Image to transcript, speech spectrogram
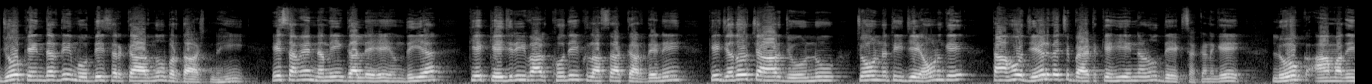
ਜੋ ਕੇਂਦਰ ਦੀ ਮੋਦੀ ਸਰਕਾਰ ਨੂੰ ਬਰਦਾਸ਼ਤ ਨਹੀਂ। ਇਸ ਸਮੇਂ ਨਵੀਂ ਗੱਲ ਇਹ ਹੁੰਦੀ ਹੈ ਕਿ ਕੇਜਰੀਵਾਲ ਖੁਦ ਹੀ ਖੁਲਾਸਾ ਕਰਦੇ ਨੇ ਕਿ ਜਦੋਂ 4 ਜੂਨ ਨੂੰ ਚੋਣ ਨਤੀਜੇ ਆਉਣਗੇ, ਤਾਂ ਉਹ ਜੇਲ੍ਹ ਵਿੱਚ ਬੈਠ ਕੇ ਹੀ ਇਹਨਾਂ ਨੂੰ ਦੇਖ ਸਕਣਗੇ। ਲੋਕ ਆਮ ਆਦਮੀ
